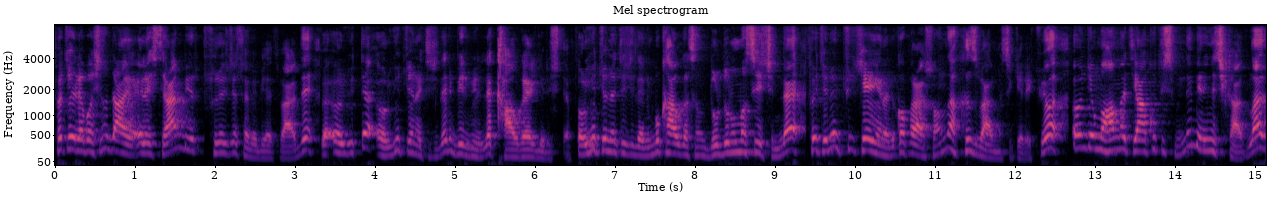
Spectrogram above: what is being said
FETÖ ile başını dahi eleştiren bir sürece sebebiyet verdi ve örgütte örgüt yöneticileri birbiriyle kavgaya girişti. Örgüt yöneticilerinin bu kavgasının durdurulması için de FETÖ'nün Türkiye'ye yönelik operasyonuna hız vermesi gerekiyor. Önce Muhammed Yakut isminde birini çıkardılar.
